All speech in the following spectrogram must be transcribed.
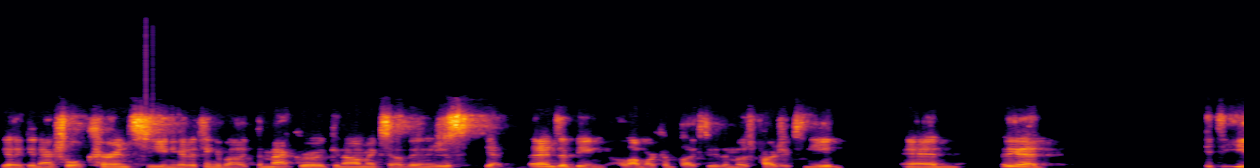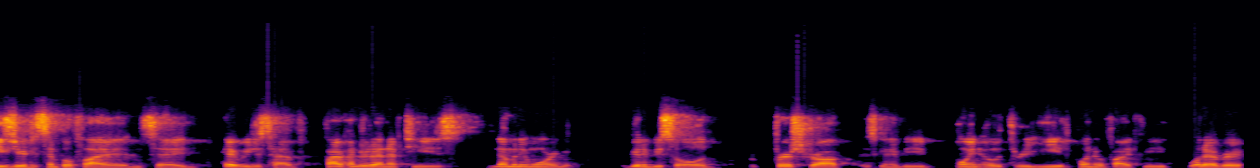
yeah, like an actual currency and you got to think about like the macroeconomics of it. And it just, yeah, that ends up being a lot more complexity than most projects need. And I think that it's easier to simplify it and say, hey, we just have 500 NFTs, no many more going to be sold. First drop is going to be 0.03 ETH, 0.05 ETH, whatever. And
